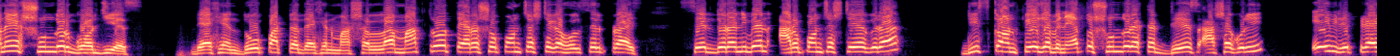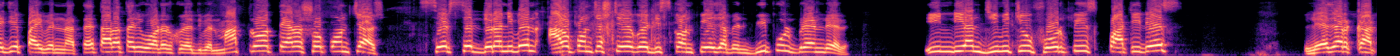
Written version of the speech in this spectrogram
অনেক সুন্দর গর্জিয়াস। দেখেন, দোপাট্টা দেখেন মাসাল্লাহ মাত্র তেরোশো পঞ্চাশ টাকা হোলসেল প্রাইস সেট ধরে নিবেন, আরও পঞ্চাশ টাকা করে ডিসকাউন্ট পেয়ে যাবেন। এত সুন্দর একটা ড্রেস আশা করি এই প্রাইজে পাইবেন না, তাই তাড়াতাড়ি অর্ডার করে দিবেন। মাত্র তেরোশো পঞ্চাশ। সেট সেট ধরে নিবেন, আরও পঞ্চাশ টাকা করে ডিসকাউন্ট পেয়ে যাবেন বিপুল ব্র্যান্ডের Indian Jimmy Choo four piece party dress laser cut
